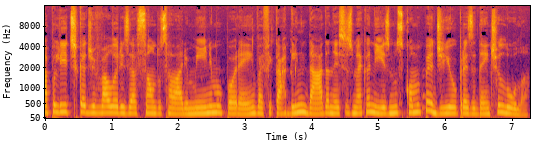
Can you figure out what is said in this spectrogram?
A política de valorização do salário mínimo, porém, vai ficar blindada nesses mecanismos, como pediu o presidente Lula.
